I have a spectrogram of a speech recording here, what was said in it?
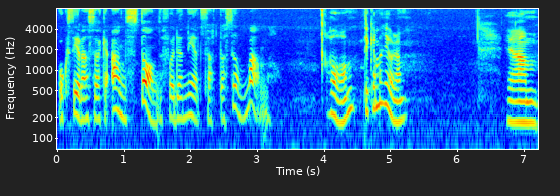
och sedan söka anstånd för den nedsatta summan? Ja, det kan man göra. Um,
